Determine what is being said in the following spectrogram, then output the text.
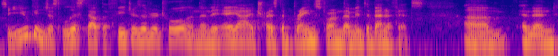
So you can just list out the features of your tool, and then the AI tries to brainstorm them into benefits. Um, and then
